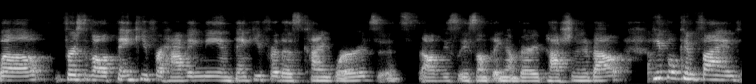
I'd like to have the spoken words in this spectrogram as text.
Well, first of all, thank you for having me and thank you for those kind words. It's obviously something I'm very passionate about. People can find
